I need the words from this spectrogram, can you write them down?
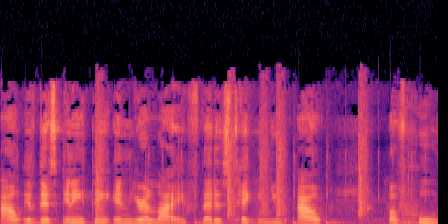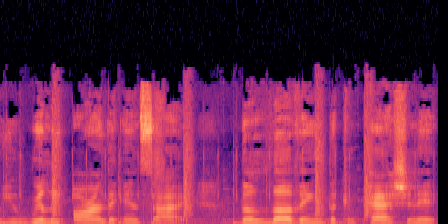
out. If there's anything in your life that is taking you out of who you really are on the inside, the loving, the compassionate,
